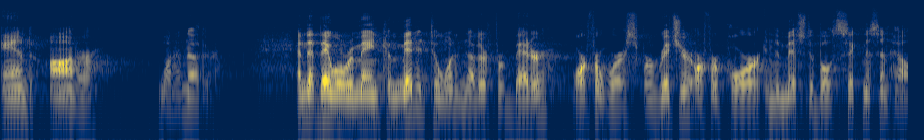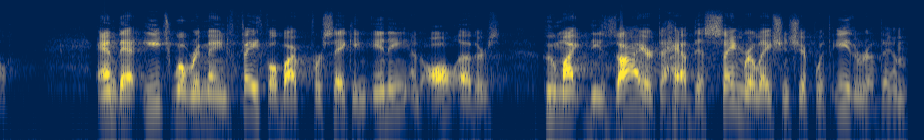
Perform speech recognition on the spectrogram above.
and honor one another, and that they will remain committed to one another for better or for worse, for richer or for poorer, in the midst of both sickness and health, and that each will remain faithful by forsaking any and all others who might desire to have this same relationship with either of them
